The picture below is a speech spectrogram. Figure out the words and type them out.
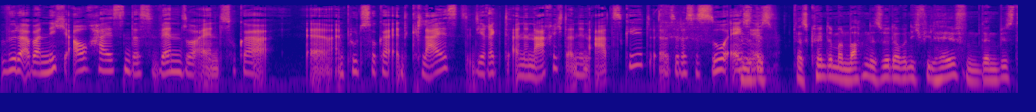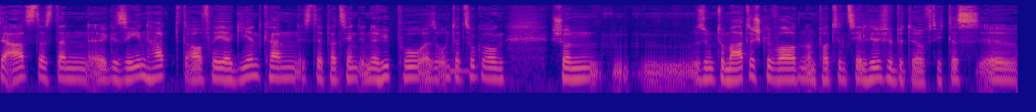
würde aber nicht auch heißen, dass wenn so ein Zucker ein Blutzucker entgleist, direkt eine Nachricht an den Arzt geht? Also dass es so eng also das, ist? Das könnte man machen, das würde aber nicht viel helfen, denn bis der Arzt das dann äh, gesehen hat, darauf reagieren kann, ist der Patient in der Hypo, also Unterzuckerung, schon mm, symptomatisch geworden und potenziell hilfebedürftig. Das, äh,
